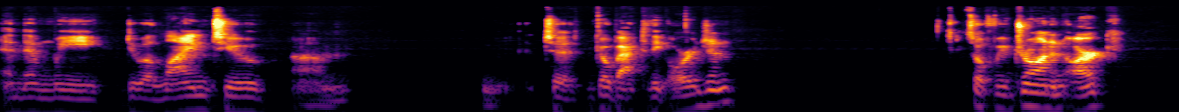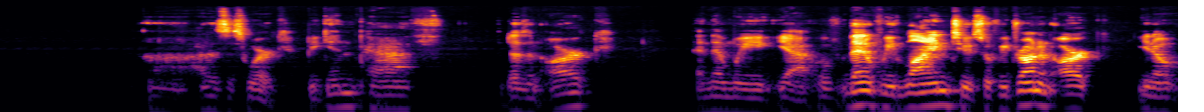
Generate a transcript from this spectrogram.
and then we do a line to um, to go back to the origin. So if we've drawn an arc, how does this work? Begin path, it does an arc, and then we, yeah, then if we line to, so if we drawn an arc, you know,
